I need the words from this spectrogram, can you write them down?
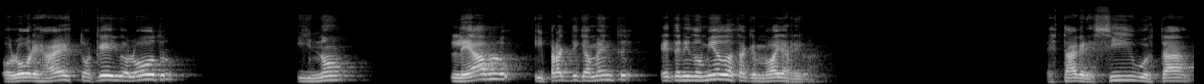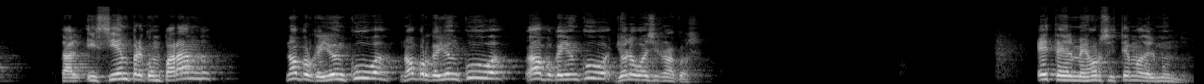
olores a esto, aquello, a lo otro. Y no le hablo y prácticamente he tenido miedo hasta que me vaya arriba. Está agresivo, está tal. Y siempre comparando. No, porque yo en Cuba, no, porque yo en Cuba, ah, porque yo en Cuba. Yo le voy a decir una cosa. Este es el mejor sistema del mundo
